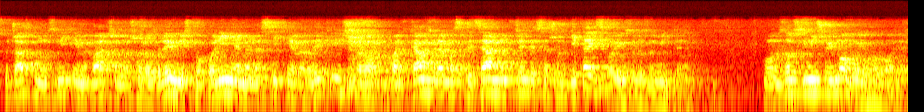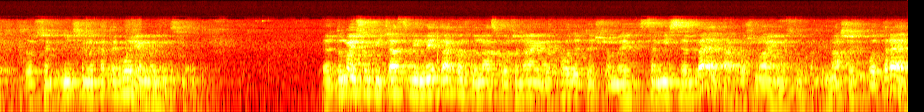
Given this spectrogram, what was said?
в сучасному світі ми бачимо, що розрив між поколіннями настільки великий, що батькам треба спеціально вчитися, щоб дітей своїх зрозуміти. Бо зовсім іншою мовою говорять, зовсім іншими категоріями мислять. Е, Думаю, що під час війни також до нас починає доходити, що ми самі себе також маємо слухати, наших потреб,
